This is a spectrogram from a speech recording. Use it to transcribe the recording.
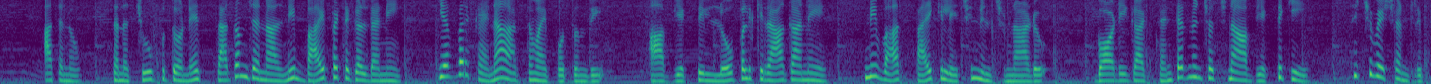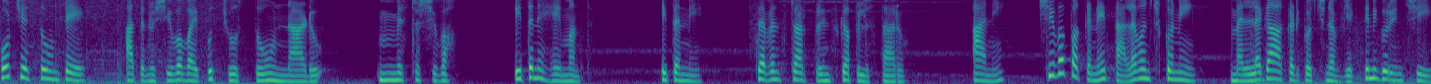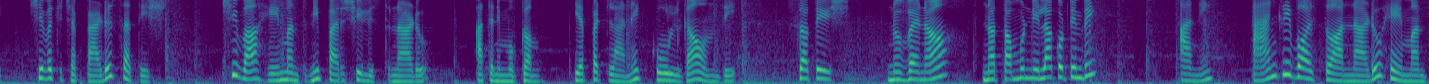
అతను తన చూపుతోనే సగం జనాల్ని భయపెట్టగలడని ఎవరికైనా అర్థమైపోతుంది. ఆ వ్యక్తి లోపలికి రాగానే నివాస్ పైకి లేచి నిల్చున్నాడు. బాడీగార్డ్ సెంటర్ నుంచి వచ్చిన ఆ వ్యక్తికి సిచ్యువేషన్ రిపోర్ట్ చేస్తూ ఉంటే అతను శివ వైపు చూస్తూ ఉన్నాడు. మిస్టర్ శివ ఇతనే హేమంత్. ఇతన్ని సెవెన్ స్టార్ ప్రిన్స్గా పిలుస్తారు. అని శివ పక్కనే తల వంచుకొని మెల్లగా అక్కడికొచ్చిన వ్యక్తిని గురించి శివకి చెప్పాడు సతీష్. శివ హేమంత్ని పరిశీలిస్తున్నాడు. అతని ముఖం ఎప్పట్లానే కూల్గా ఉంది. సతీష్ నువ్వేనా? నా తమ్ముడిని ఇలా కొట్టింది? అని యాంగ్రీ వాయిస్తో అన్నాడు హేమంత్.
